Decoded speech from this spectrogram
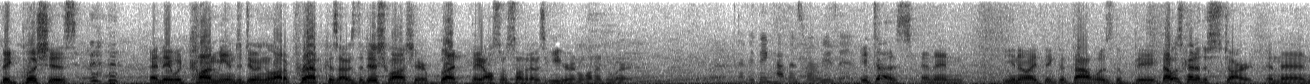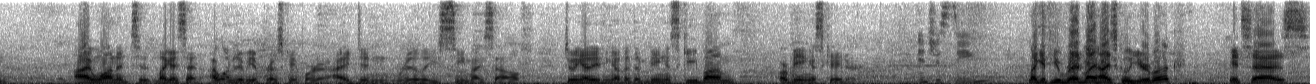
big pushes, and they would con me into doing a lot of prep because I was the dishwasher, but they also saw that I was eager and wanted to learn. Everything happens for a reason. It does. And then, you know, I think that that was the big, that was kind of the start. And then I wanted to, like I said, I wanted to be a pro skateboarder. I didn't really see myself doing anything other than being a ski bum or being a skater. Interesting. Like if you read my high school yearbook, it says,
